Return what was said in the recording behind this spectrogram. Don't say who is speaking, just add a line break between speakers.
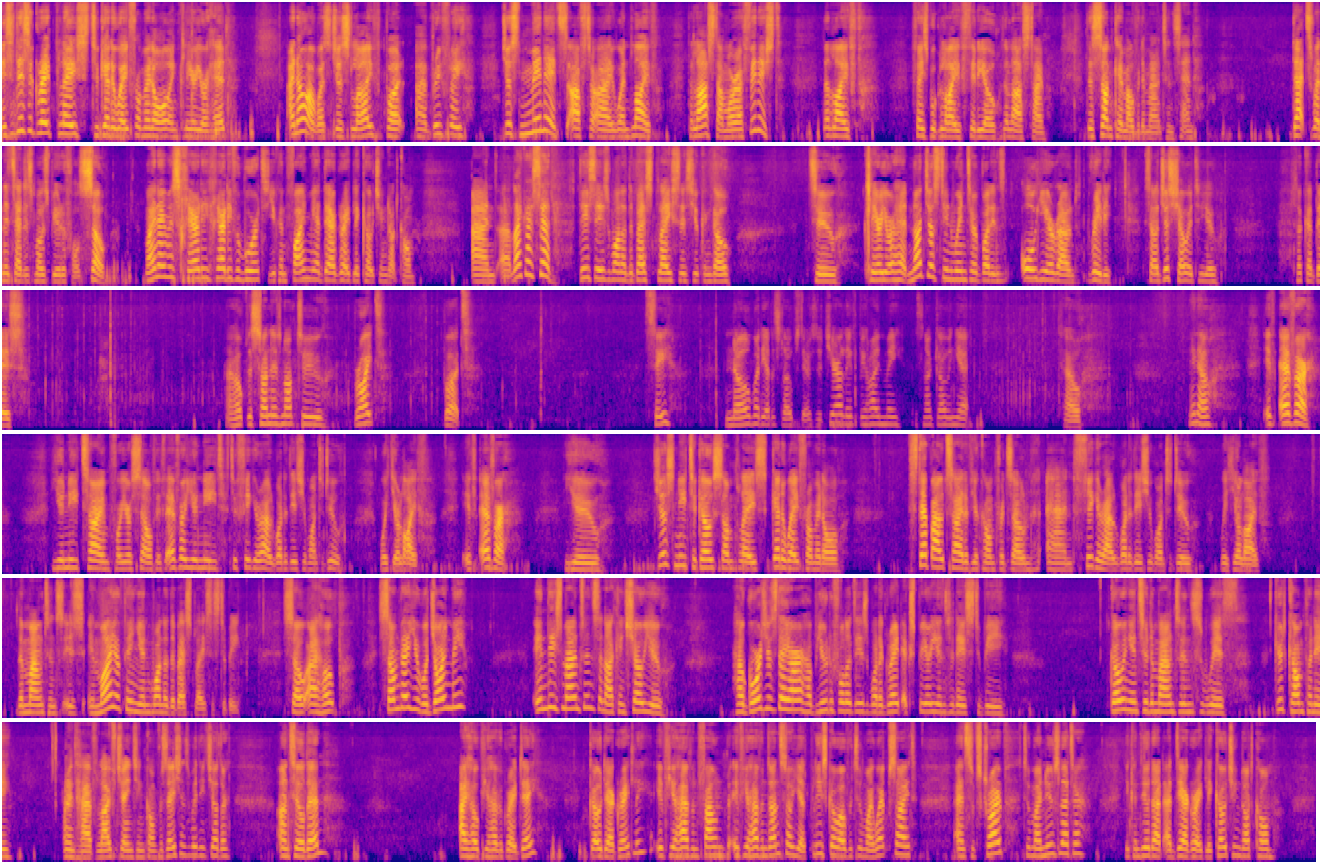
Isn't this a great place to get away from it all and clear your head? I know I was just live, but uh, briefly, just minutes after I went live, the last time, or I finished the live Facebook live video the last time, the sun came over the mountains and that's when it's at its most beautiful. So, my name is Gerdy, Gerdy Verboert. You can find me at daregreatlycoaching.com. And uh, like I said, this is one of the best places you can go to clear your head. Not just in winter, but in all year round, really. So I'll just show it to you. Look at this. I hope the sun is not too bright, but see, nobody at the slopes. There's a chairlift behind me. It's not going yet. So, you know, if ever you need time for yourself, if ever you need to figure out what it is you want to do with your life, if ever you just need to go someplace, get away from it all, step outside of your comfort zone and figure out what it is you want to do with your life. The mountains is, in my opinion, one of the best places to be. So I hope someday you will join me in these mountains and I can show you how gorgeous they are, how beautiful it is, what a great experience it is to be going into the mountains with good company and have life-changing conversations with each other. Until then, I hope you have a great day. Go there greatly. If you haven't found, if you haven't done so yet, please go over to my website and subscribe to my newsletter you can do that at daregreatlycoaching.com.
